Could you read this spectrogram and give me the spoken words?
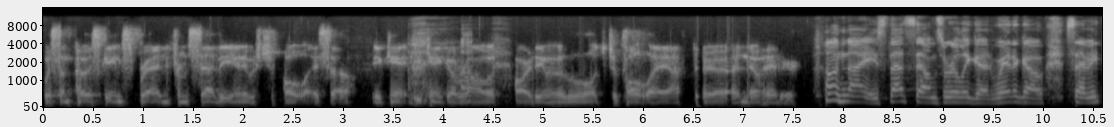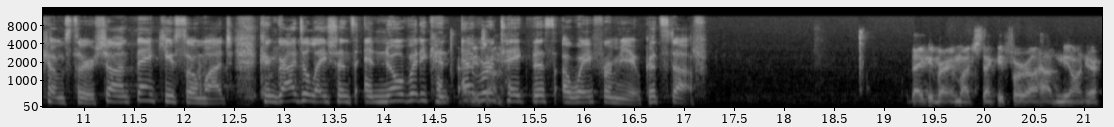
with some post game spread from Sevi, and it was Chipotle. So you can't you can't go wrong with partying with a little Chipotle after a no hitter. Oh, nice. That sounds really good. Way to go. Sevi comes through. Sean, thank you so much. Congratulations, and nobody can Anytime. ever take this away from you. Good stuff. Thank you very much. Thank you for uh, having me on here.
